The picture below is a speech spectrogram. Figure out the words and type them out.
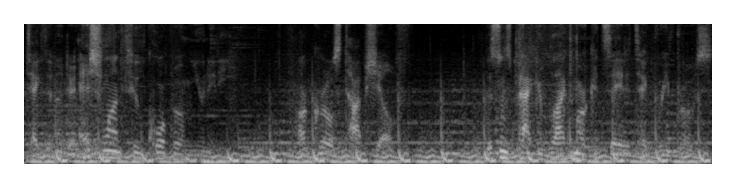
Protected under Echelon 2 Corpo Immunity. Our girl's top shelf. This one's packing black market Zetatech repros.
